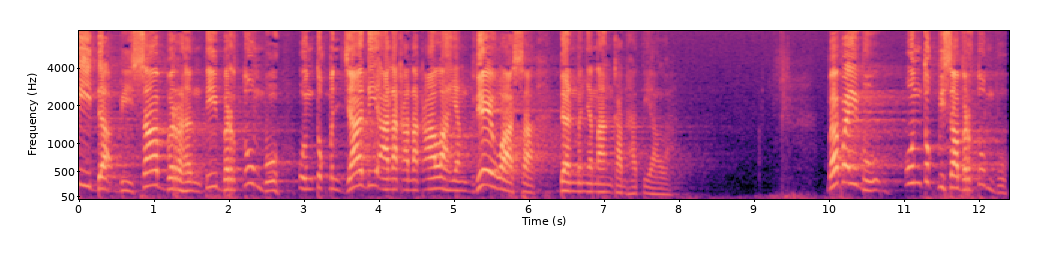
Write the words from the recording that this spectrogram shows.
tidak bisa berhenti bertumbuh untuk menjadi anak-anak Allah yang dewasa dan menyenangkan hati Allah. Bapak Ibu, untuk bisa bertumbuh,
